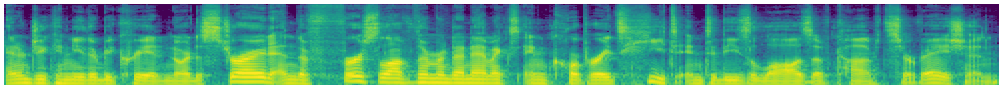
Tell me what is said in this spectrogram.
energy can neither be created nor destroyed, and the first law of thermodynamics incorporates heat into these laws of conservation.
